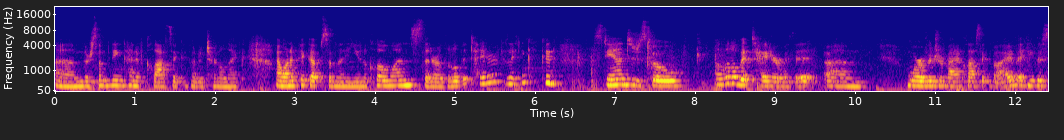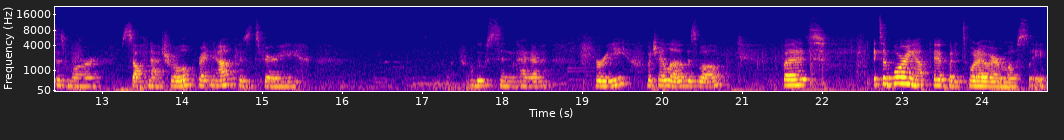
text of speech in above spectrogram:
Um, there's something kind of classic about a turtleneck. I want to pick up some of the Uniqlo ones that are a little bit tighter because I think I could stand to just go a little bit tighter with it. Um, more of a dramatic classic vibe. I think this is more soft natural right now because it's very loose and kind of free, which I love as well. But it's a boring outfit, but it's what I wear mostly.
